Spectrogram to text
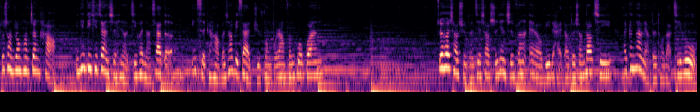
主场状况正好，明天第七战是很有机会拿下的。因此看好本场比赛，飓风不让分过关。最后一场选择介绍十点十分，LV 的海盗对上道奇，来看看两队投打记录。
